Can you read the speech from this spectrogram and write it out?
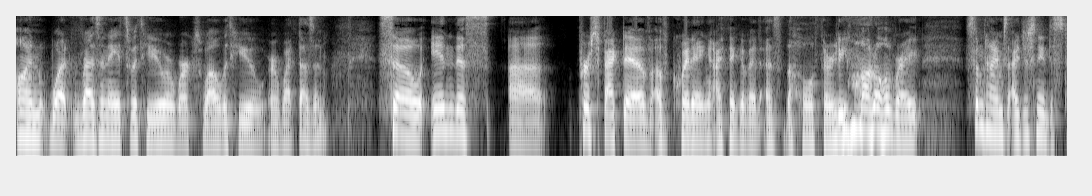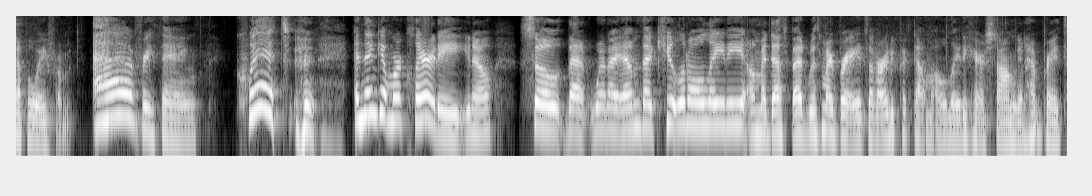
on what resonates with you or works well with you or what doesn't. So, in this uh, perspective of quitting, I think of it as the whole 30 model, right? Sometimes I just need to step away from everything, quit, and then get more clarity, you know, so that when I am that cute little old lady on my deathbed with my braids, I've already picked out my old lady hairstyle, I'm gonna have braids.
